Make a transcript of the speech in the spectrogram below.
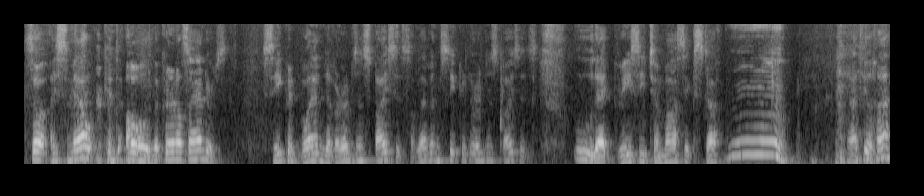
so I smell, oh, the Colonel Sanders secret blend of herbs and spices, 11 secret herbs and spices. Ooh, that greasy tamasic stuff. Mm. I feel, huh?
